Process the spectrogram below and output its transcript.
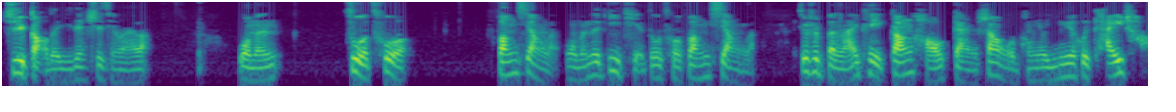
巨搞的一件事情来了，我们坐错方向了，我们的地铁坐错方向了，就是本来可以刚好赶上我朋友音乐会开场，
